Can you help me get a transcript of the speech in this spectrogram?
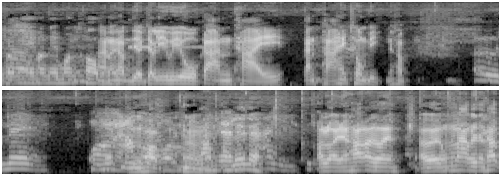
เขาในเขาในมอนทองอ่านะครับ เดี๋ยวจะรีวิวการถ่ายการพาให้ชมอีกนะครับ เออแน่ครับอืม ไงเล่นเนี่ยอร่อยนะครับ อร่อย อร่อยมากๆเลยนะครับ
